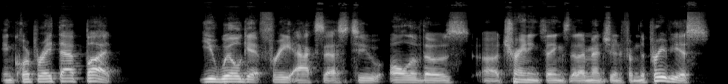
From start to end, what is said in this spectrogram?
incorporate that, but you will get free access to all of those uh, training things that I mentioned from the previous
